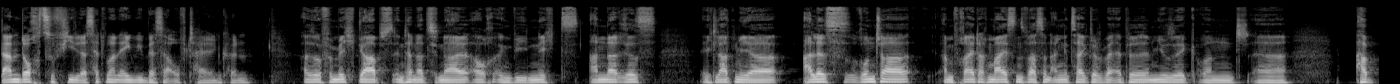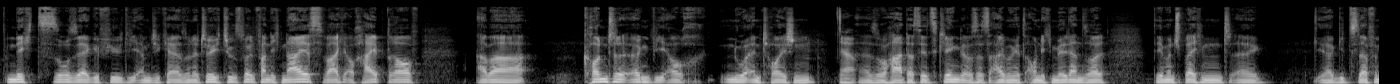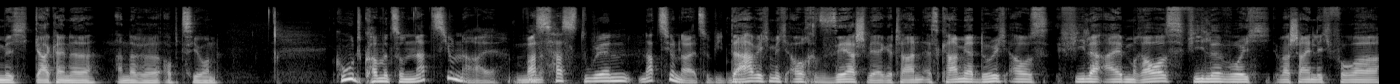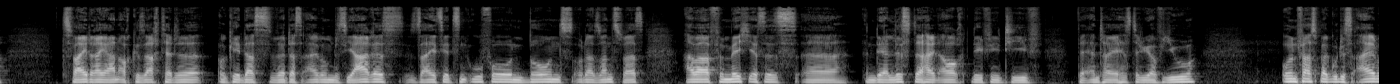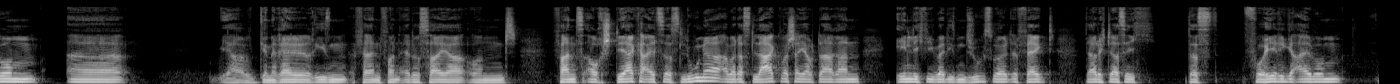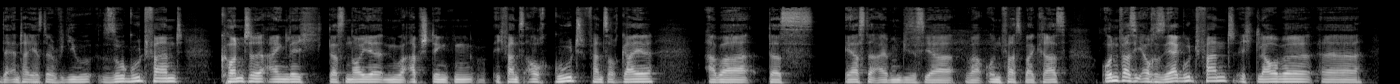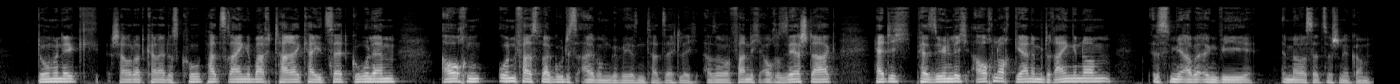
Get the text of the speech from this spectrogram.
dann doch zu viel. Das hätte man irgendwie besser aufteilen können. Also für mich gab's international auch irgendwie nichts anderes. Ich lade mir alles runter am Freitag meistens, was dann angezeigt wird bei Apple Music und äh, hab nichts so sehr gefühlt wie MGK. Also natürlich Juice WRLD fand ich nice, war ich auch hype drauf, aber konnte irgendwie auch nur enttäuschen. Ja. Äh, so hart das jetzt klingt, dass das Album jetzt auch nicht mildern soll. Dementsprechend äh, ja, gibt's da für mich gar keine andere Option. Gut, kommen wir zum National. Was hast du denn national zu bieten? Da habe ich mich auch sehr schwer getan. Es kam ja durchaus viele Alben raus, viele, wo ich wahrscheinlich vor zwei, drei Jahren auch gesagt hätte, okay, das wird das Album des Jahres, sei es jetzt ein UFO, ein Bones oder sonst was. Aber für mich ist es äh, in der Liste halt auch definitiv The Entire History of You. Unfassbar gutes Album. Äh, ja, generell Riesenfan von Ed Osaya und fand es auch stärker als das Luna, aber das lag wahrscheinlich auch daran, ähnlich wie bei diesem Juice World Effekt, dadurch, dass ich das vorherige Album The Entire History of You so gut fand, konnte eigentlich das neue nur abstinken. Ich fand es auch gut, fand es auch geil, aber das erste Album dieses Jahr war unfassbar krass. Und was ich auch sehr gut fand, ich glaube, äh, Dominik, Shoutout Kaleidoskop, hat's reingebracht, Tarek KIZ, Golem, auch ein unfassbar gutes Album gewesen tatsächlich. Also fand ich auch sehr stark. Hätte ich persönlich auch noch gerne mit reingenommen, ist mir aber irgendwie immer was dazwischen gekommen.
